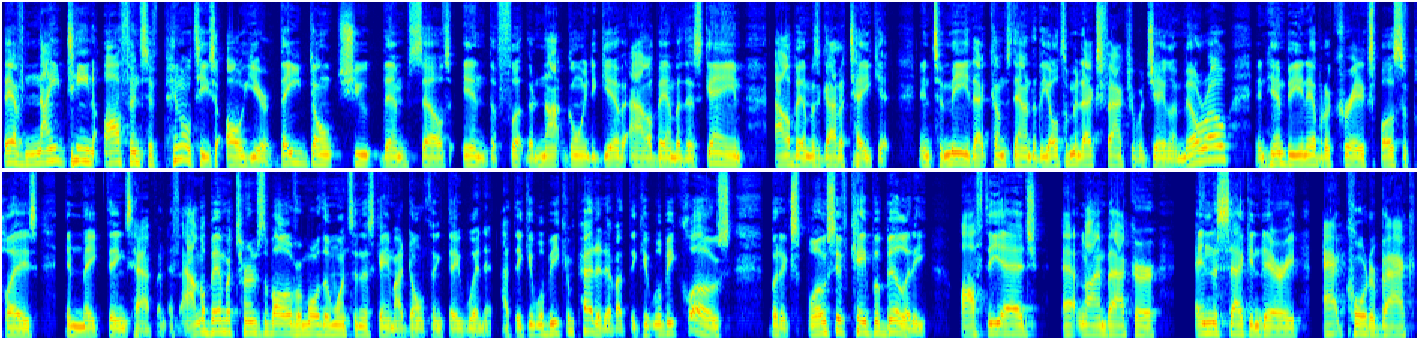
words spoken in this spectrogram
They have 19 offensive penalties all year. They don't shoot themselves in the foot. They're not going to give Alabama this game. Alabama's got to take it. And to me, that comes down to the ultimate X factor with Jalen Milroe and him being able to create explosive plays and make things happen. If Alabama turns the ball over more than once in this game, I don't think they win it. I think it will be competitive. I think it will be close, but explosive capability off the edge at linebacker in the secondary, at quarterback,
